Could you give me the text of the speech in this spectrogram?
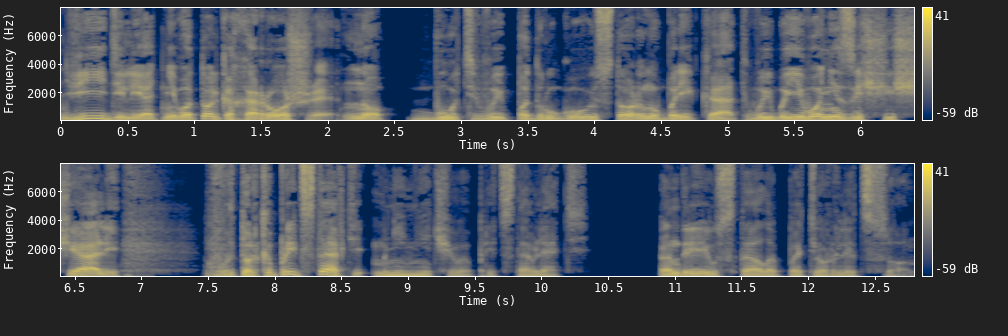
видели от него только хорошее, но будь вы по другую сторону баррикад, вы бы его не защищали. Вы только представьте, мне нечего представлять. Андрей устало потер лицо.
